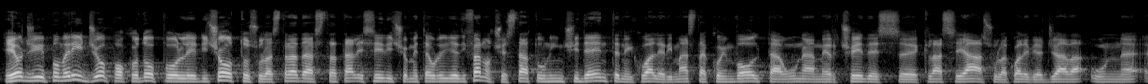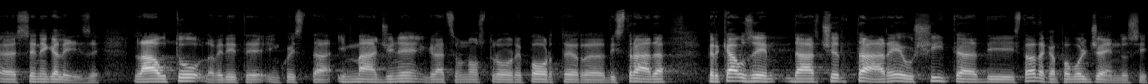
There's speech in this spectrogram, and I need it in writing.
E oggi pomeriggio, poco dopo le 18, sulla strada statale 16 a Metauriglia di Fano c'è stato un incidente nel quale è rimasta coinvolta una Mercedes eh, classe A sulla quale viaggiava un eh, senegalese. L'auto, la vedete in questa immagine, grazie a un nostro reporter eh, di strada, per cause da accertare è uscita di strada capovolgendosi.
